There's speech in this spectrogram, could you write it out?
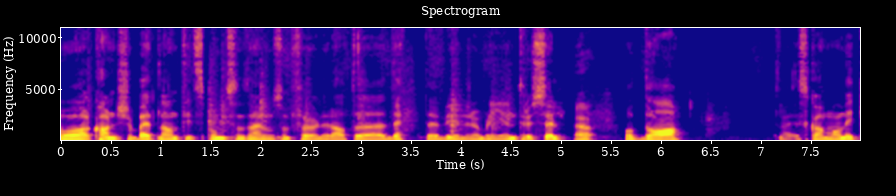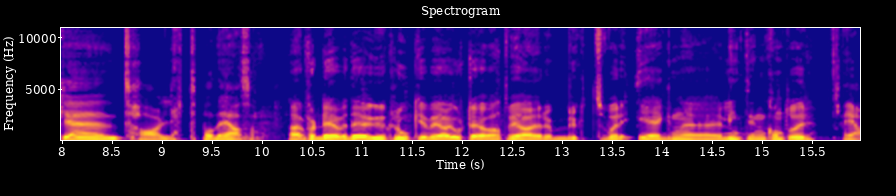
Og kanskje på et eller annet tidspunkt så er det noen som føler at uh, dette begynner å bli en trussel. Ja. Og da skal man ikke ta lett på det, altså. Nei, for det, det ukloke vi har gjort, er at vi har brukt våre egne LinkedIn-kontoer ja.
